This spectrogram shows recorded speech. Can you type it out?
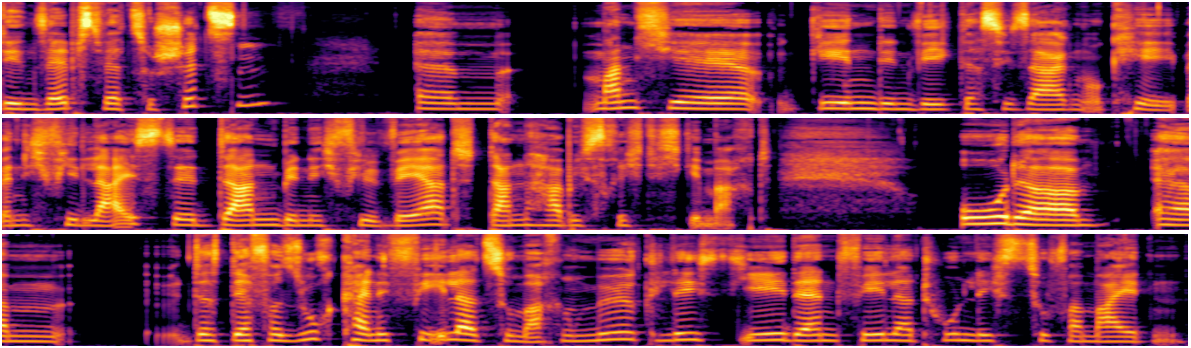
den Selbstwert zu schützen. Ähm, manche gehen den Weg, dass sie sagen, okay, wenn ich viel leiste, dann bin ich viel wert, dann habe ich es richtig gemacht. Oder ähm, das, der Versuch, keine Fehler zu machen, möglichst jeden Fehler tunlichst zu vermeiden.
